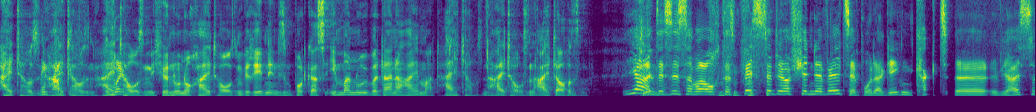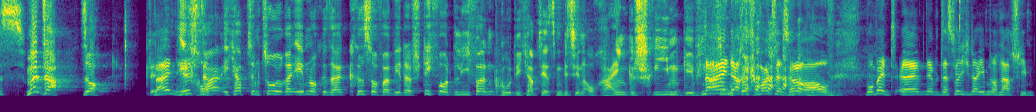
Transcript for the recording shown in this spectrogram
Heidhausen, Heidhausen, Heidhausen. Ich höre nur noch Heidhausen. Wir reden in diesem Podcast immer nur über deine Heimat. Heidhausen, Heidhausen, Heidhausen. Ja, Schlimm. das ist aber auch das beste Dörfchen der Welt, Seppo. Dagegen kackt, äh, wie heißt es? Münster! So, Nein, ich, ich habe dem Zuhörer eben noch gesagt, Christopher wird das Stichwort liefern. Gut, ich habe es jetzt ein bisschen auch ich Nein, ach Quatsch, das hör doch auf. Moment, äh, das will ich noch eben noch nachschieben.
